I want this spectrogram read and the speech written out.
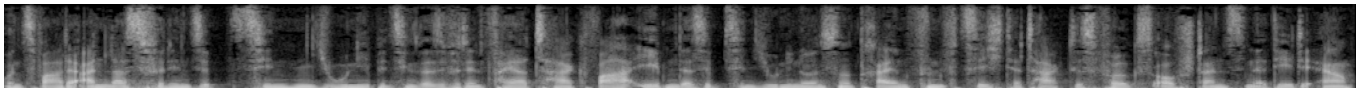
Und zwar der Anlass für den 17. Juni beziehungsweise für den Feiertag war eben der 17. Juni 1953, der Tag des Volksaufstands in der DDR,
